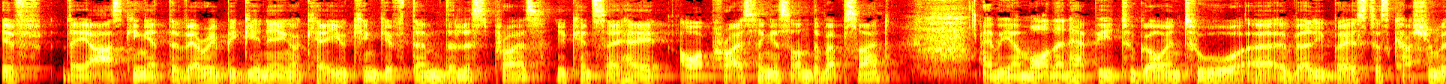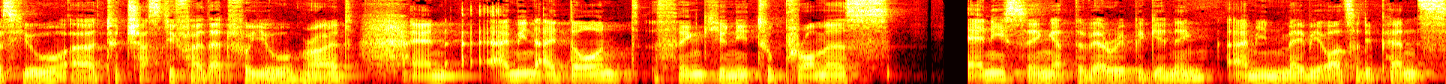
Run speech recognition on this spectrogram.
if they're asking at the very beginning, okay, you can give them the list price. You can say, hey, our pricing is on the website. And we are more than happy to go into a value based discussion with you uh, to justify that for you, right? And I mean, I don't think you need to promise anything at the very beginning. I mean, maybe also depends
